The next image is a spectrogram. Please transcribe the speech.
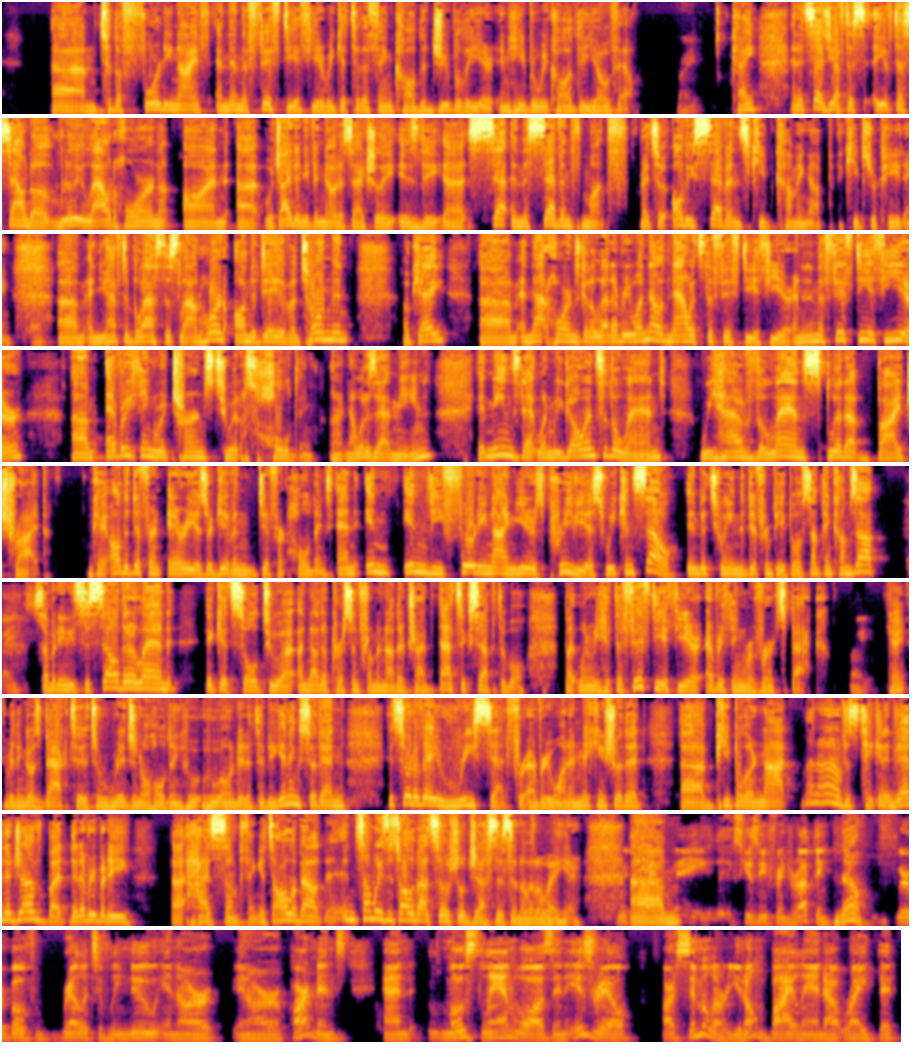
um, to the 49th and then the 50th year, we get to the thing called the Jubilee year. In Hebrew, we call it the Yovel. Right. Okay. And it says you have to, you have to sound a really loud horn on, uh, which I didn't even notice actually is the, uh, set in the seventh month, right? So all these sevens keep coming up. It keeps repeating. Okay. Um, and you have to blast this loud horn on the day of atonement. Okay. Um, and that horn's going to let everyone know now it's the 50th year. And in the 50th year, um, everything returns to its holding. All right. Now, what does that mean? It means that when we go into the land, we have the land split up by tribe. Okay. All the different areas are given different holdings. And in, in the 49 years previous, we can sell in between the different people. If something comes up, right. somebody needs to sell their land, it gets sold to a, another person from another tribe. That's acceptable. But when we hit the 50th year, everything reverts back. Right. Okay. Everything goes back to its original holding, who, who owned it at the beginning. So then it's sort of a reset for everyone and making sure that, uh, people are not, I don't know if it's taken advantage of, but that everybody, uh, has something. It's all about, in some ways, it's all about social justice in a little way here. Um, say, excuse me for interrupting. No, we're both relatively new in our, in our apartments and most land laws in Israel are similar. You don't buy land outright that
